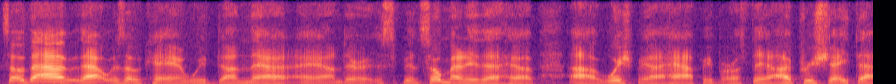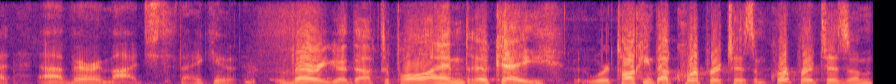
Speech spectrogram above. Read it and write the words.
So that that was okay, and we've done that. And there's been so many that have uh, wished me a happy birthday. I appreciate that uh, very much. Thank you. Very good, Dr. Paul. And okay, we're talking about corporatism. Corporatism.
